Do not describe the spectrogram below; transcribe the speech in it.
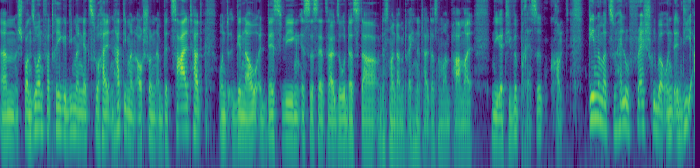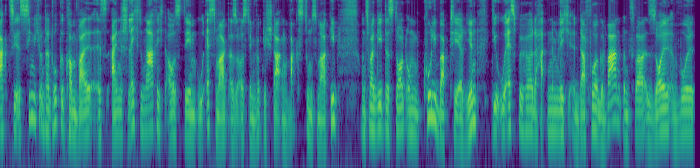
ähm, Sponsorenverträge, die man jetzt zu halten hat, die man auch schon bezahlt hat. Und genau deswegen ist es jetzt halt so, dass da, dass man damit rechnet halt, dass nochmal ein paar Mal negative Presse kommt. Gehen wir mal zu HelloFresh rüber und die Aktie ist ziemlich unter Druck gekommen, weil es eine schlechte Nachricht aus dem US-Markt, also aus dem wirklich starken Wachstumsmarkt gibt. Und zwar geht es dort um Kolibakterien. Die US-Behörde hat nämlich davor gewarnt und zwar soll wohl wohl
